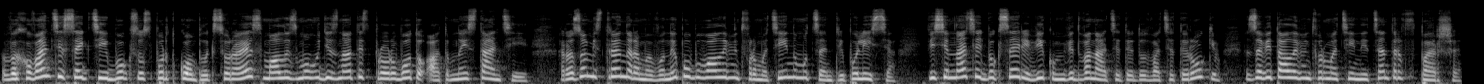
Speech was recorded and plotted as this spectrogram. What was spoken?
Вихованці секції боксу спорткомплексу РаЕС мали змогу дізнатись про роботу атомної станції. Разом із тренерами вони побували в інформаційному центрі Полісся. 18 боксерів віком від 12 до 20 років завітали в інформаційний центр вперше.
